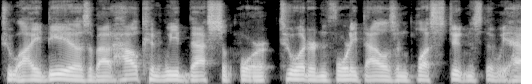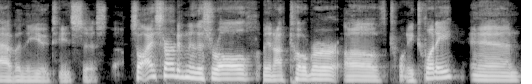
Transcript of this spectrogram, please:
to ideas about how can we best support 240,000 plus students that we have in the UT system. So I started in this role in October of 2020 and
